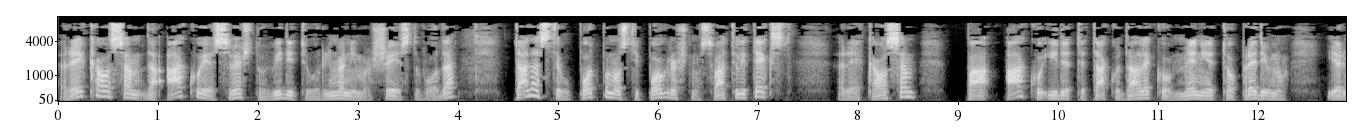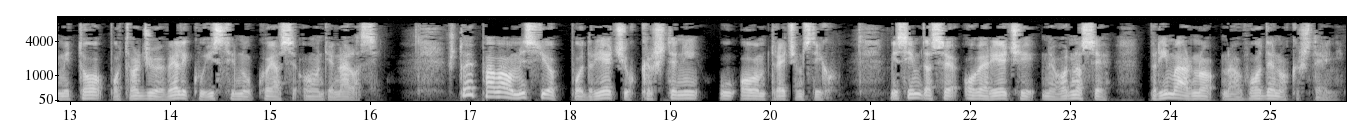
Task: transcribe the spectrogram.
Rekao sam da ako je sve što vidite u Rimljanima šest voda, tada ste u potpunosti pogrešno shvatili tekst. Rekao sam, pa ako idete tako daleko, meni je to predivno, jer mi to potvrđuje veliku istinu koja se ondje nalazi. Što je Pavao mislio pod riječju kršteni u ovom trećem stihu? Mislim da se ove riječi ne odnose primarno na vodeno krštenje.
